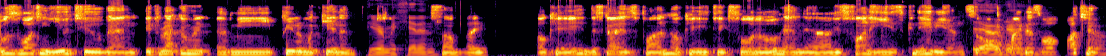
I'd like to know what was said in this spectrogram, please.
was watching YouTube and it recommended me Peter McKinnon. Peter McKinnon. So I'm like, okay, this guy is fun. Okay, he takes photo and uh, he's funny. He's Canadian, so Yeah, okay. I might as well watch him.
